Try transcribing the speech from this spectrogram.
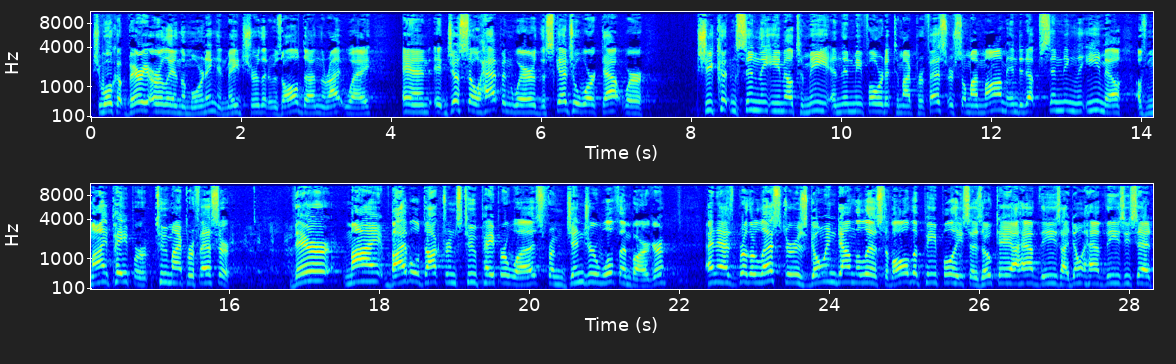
She woke up very early in the morning and made sure that it was all done the right way, and it just so happened where the schedule worked out where she couldn't send the email to me and then me forward it to my professor, so my mom ended up sending the email of my paper to my professor. There, my Bible Doctrines 2 paper was from Ginger Wolfenbarger. And as Brother Lester is going down the list of all the people, he says, Okay, I have these, I don't have these. He said,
